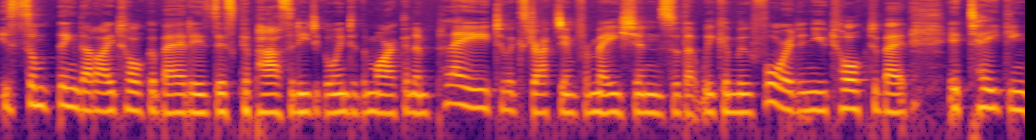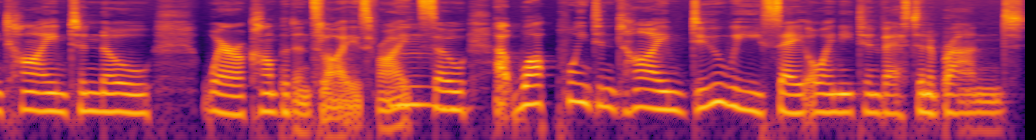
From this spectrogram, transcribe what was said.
is something that I talk about is this capacity to go into the market and play to extract information so that we can move forward. And you talked about it taking time to know where our competence lies, right? So mm. at what point in time do we say, oh, I need to invest in a brand,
